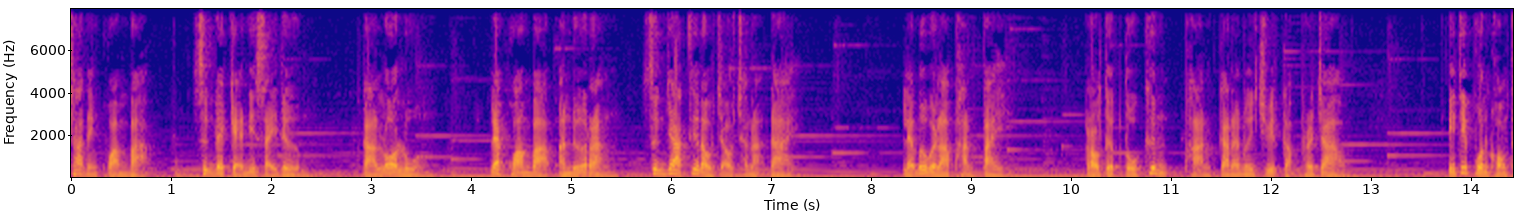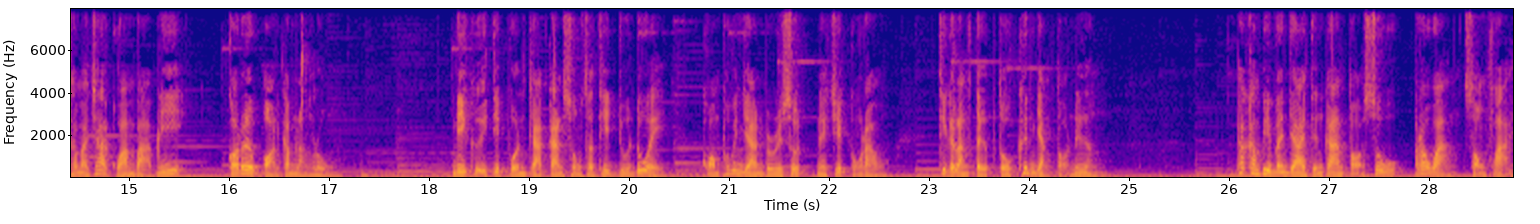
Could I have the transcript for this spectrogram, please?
ชาติแห่งความบาป ซึ่งได้แก่นิสัยเดิม การล่อลวง และความบาปอันเรื้อรัง ซึ่งยากที่เราจะเอาชนะได้ และเมื่อเวลาผ่านไป เราเติบโตขึ้นผ่านการดำเนินชีวิตกับพระเจ้า อิทธิพลของธรรมชาติความบาปนี้ก็เริ่มอ่อนกำลังลง นี่คืออิทธิพลจากการทรงสถิตอยู่ด้วยของพระวิญญาณบริสุทธิ์ในชีวิตของเรา ที่กำลังเติบโตขึ้นอย่างต่อเนื่อง พระคัมภีร์บรรยายถึงการต่อสู้ระหว่างสองฝ่าย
